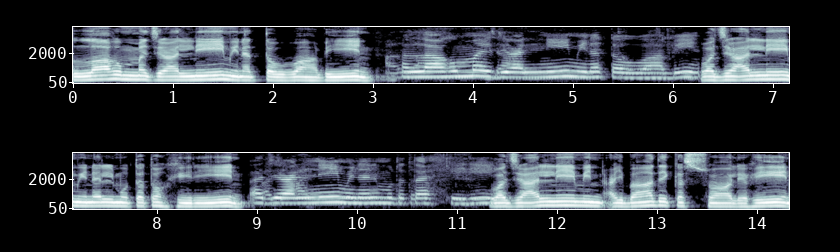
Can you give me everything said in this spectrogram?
اللهم اجعلني من التوابين اللهم اجعلني من التوابين. واجعلني من المتطهرين. واجعلني من المتطهرين. واجعلني من عبادك الصالحين.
